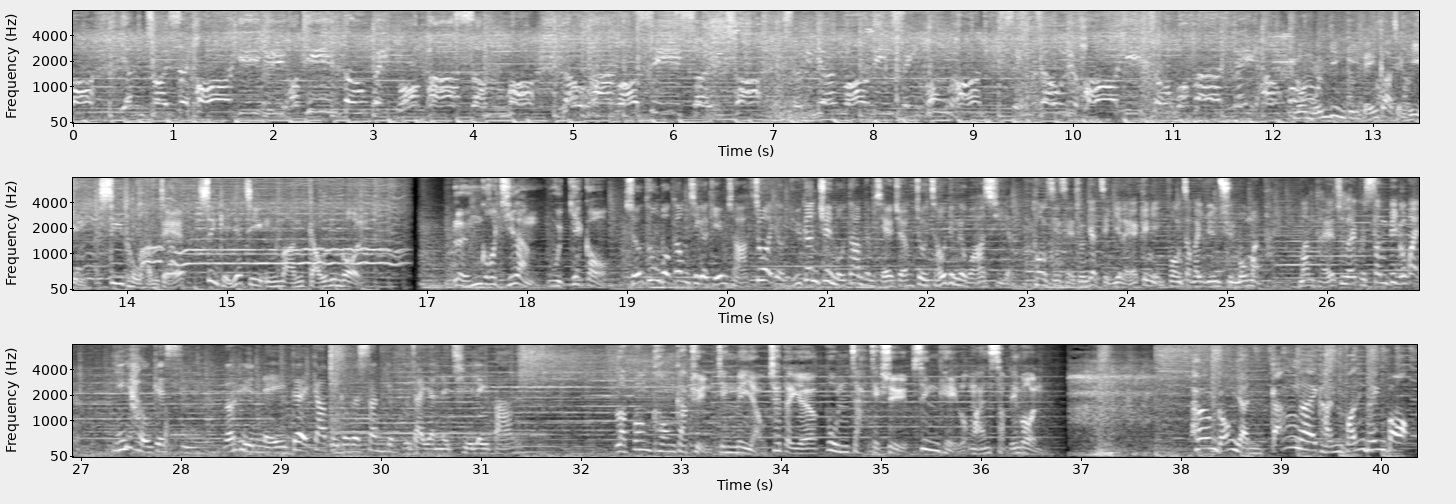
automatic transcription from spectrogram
人在世可以如何？天都逼我，怕什麼？留下我是誰錯？誰讓我練成兇悍？成就了可以。澳門英記餅家情片《司徒行者》，星期一至五晚九點半。兩個只能活一個。想通過今次嘅檢查，就話由宇根專務擔任社長，做酒店嘅話事人。湯先社長一直以嚟嘅經營方針係完全冇問題，問題係出喺佢身邊嗰班人。以後嘅事，我勸你都係交俾嗰個新嘅負責人嚟處理吧。立邦抗甲醛正未由七特約半澤直樹，星期六晚十點半。香港人梗係勤奮拼搏，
